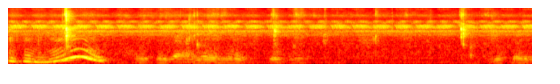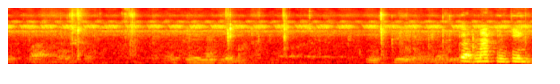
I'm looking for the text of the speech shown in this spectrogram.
อื้อหือเกิดมากจริงๆ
